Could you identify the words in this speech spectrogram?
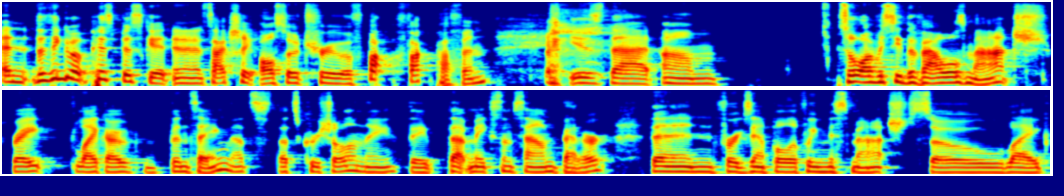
and the thing about piss biscuit, and it's actually also true of fuck, fuck puffin, is that um, so obviously the vowels match, right? Like I've been saying, that's that's crucial, and they they that makes them sound better than, for example, if we mismatched. So like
